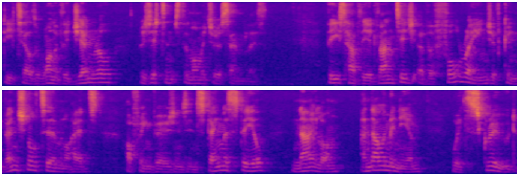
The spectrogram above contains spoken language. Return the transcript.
details one of the general resistance thermometer assemblies. These have the advantage of a full range of conventional terminal heads offering versions in stainless steel, nylon and aluminium with screwed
